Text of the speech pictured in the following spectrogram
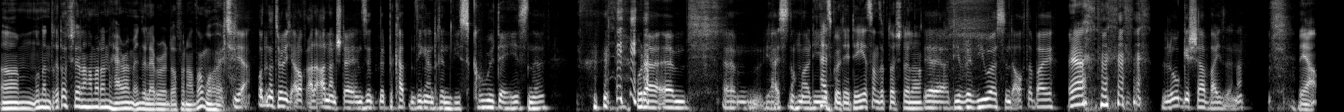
Ähm, und an dritter Stelle haben wir dann Harem in the Labyrinth of Another World. Ja, und natürlich auch alle anderen Stellen sind mit bekannten Dingern drin, wie School Days, ne? Oder ähm, ähm, wie heißt es nochmal? Die Highschool DD ist an siebter Stelle. Ja, ja, die Reviewers sind auch dabei. Ja. Logischerweise, ne? Ja,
